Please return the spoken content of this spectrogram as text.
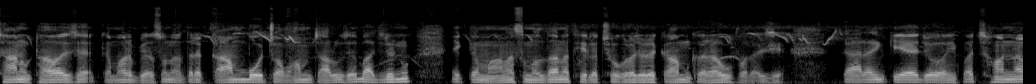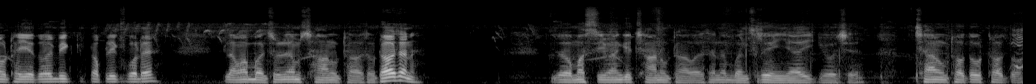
છાન ઉઠાવે છે કે અમારે ભેંસોને અત્યારે કામ બહુ ચોમામ ચાલુ છે. બાજરીનું એક તો માણસ મળતા નથી એટલે છોકરા જોડે કામ કરાવવું પડે છે. કારણ કે જો અહીં પર છાન ના ઉઠાવીએ તો બી તકલીફ પડે. એટલે અમારા બંસરીને આમ છાન ઉઠાવે છે. ઉઠાવે છે ને? જો અમારા શિવાંગી છાન ઉઠાવે છે અને બંસરી અહીંયા આવી ગયો છે. છાન ઉઠાવતો ઉઠાવતો.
